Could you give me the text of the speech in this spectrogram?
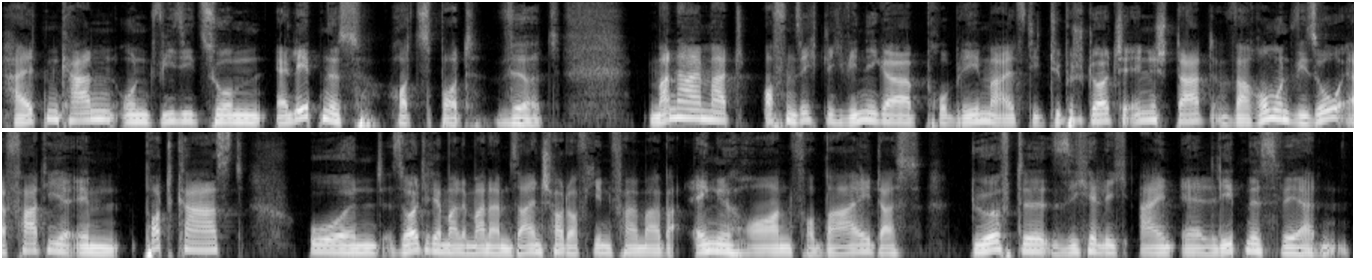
halten kann und wie sie zum Erlebnis-Hotspot wird. Mannheim hat offensichtlich weniger Probleme als die typische deutsche Innenstadt. Warum und wieso erfahrt ihr im Podcast. Und solltet ihr mal in Mannheim sein, schaut auf jeden Fall mal bei Engelhorn vorbei. Das dürfte sicherlich ein Erlebnis werden.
